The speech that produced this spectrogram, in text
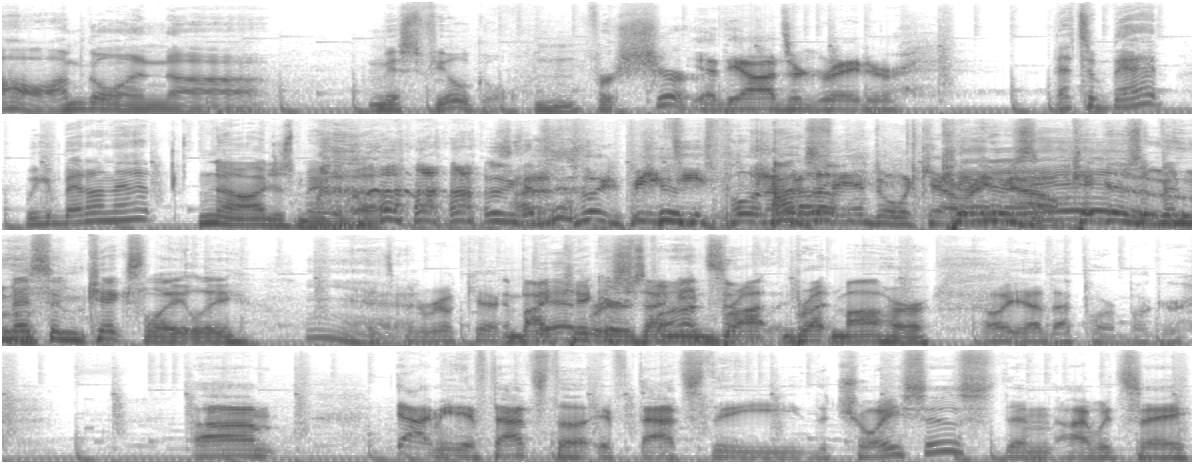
Oh, I'm going uh, missed field goal for sure. Yeah, the odds are greater. That's a bet. We can bet on that. No, I just made it up. I was I gonna just look at BT's pulling out his FanDuel account right kickers, now. kickers have been missing kicks lately. It's been a real kick. And by Bet kickers, I mean Brett, responsibly. Brett Maher. Oh yeah, that poor bugger. Um, yeah, I mean, if that's the if that's the the choices, then I would say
